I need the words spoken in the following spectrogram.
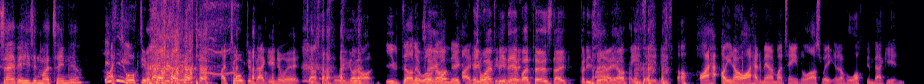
Xavier. He's in my team now. Is I he? talked him back into it. I talked him back into it just before he got on. You've done it. Well done, what, Nick. I he won't be there it. by Thursday, but he's there now. He's in. He's, I, ha- oh, you know, I had him out of my team for the last week, and I've locked him back in.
